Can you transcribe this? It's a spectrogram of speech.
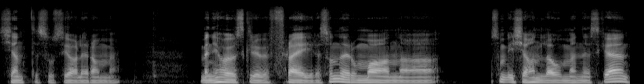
kjente sosiale rammer. Men jeg har jo skrevet flere sånne romaner som ikke handler om mennesker,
